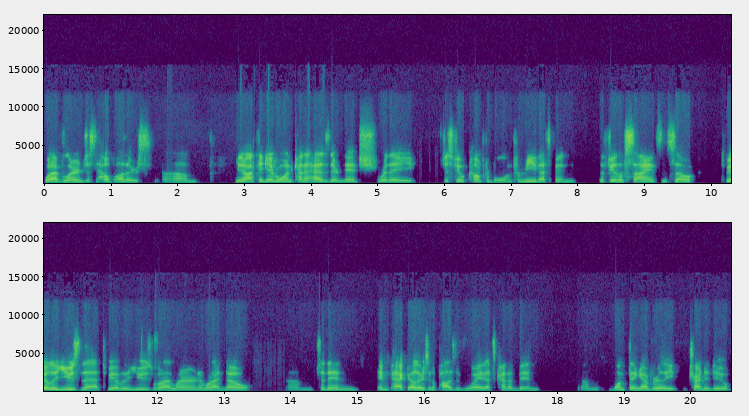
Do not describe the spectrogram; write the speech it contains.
what I've learned just to help others. Um, you know, I think everyone kind of has their niche where they just feel comfortable, and for me, that's been the field of science. And so, to be able to use that, to be able to use what I learn and what I know, um, to then impact others in a positive way. That's kind of been um, one thing I've really tried to do.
